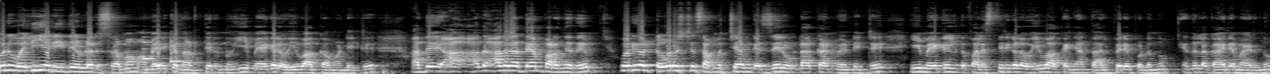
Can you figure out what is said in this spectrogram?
ഒരു വലിയ രീതിയിലുള്ള ഒരു ശ്രമം അമേരിക്ക നടത്തിയിരുന്നു. ഈ മേഖല ഒഴിവാക്കാൻ വേണ്ടിയിട്ട്. അത് അത് അതിൽ അദ്ദേഹം പറഞ്ഞത് ഒരു ടൂറിസ്റ്റ് സമുച്ചയം ഗസയിൽ ഉണ്ടാക്കാൻ വേണ്ടിയിട്ട് ഈ മേഖലയിൽ നിന്ന് ഫലസ്തീനികളെ ഒഴിവാക്കാൻ ഞാൻ താല്പര്യപ്പെടുന്നു എന്നുള്ള കാര്യമായിരുന്നു.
